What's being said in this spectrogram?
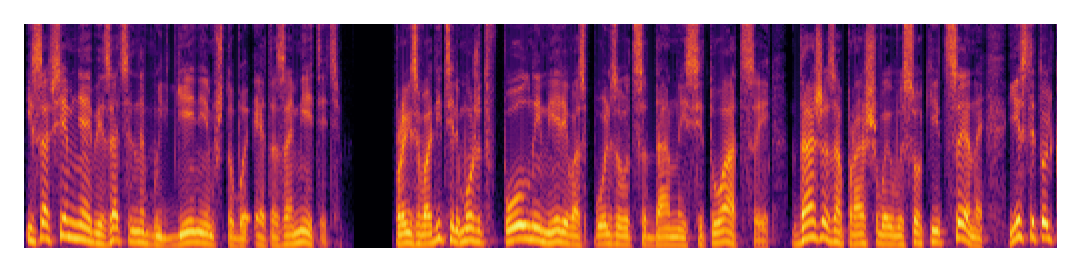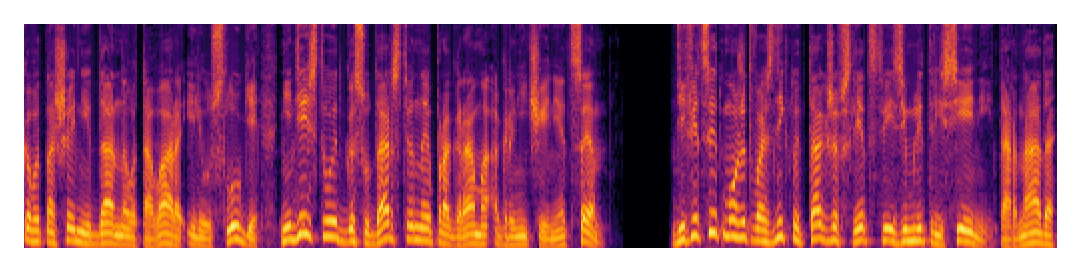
и совсем не обязательно быть гением, чтобы это заметить. Производитель может в полной мере воспользоваться данной ситуацией, даже запрашивая высокие цены, если только в отношении данного товара или услуги не действует государственная программа ограничения цен. Дефицит может возникнуть также вследствие землетрясений, торнадо,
